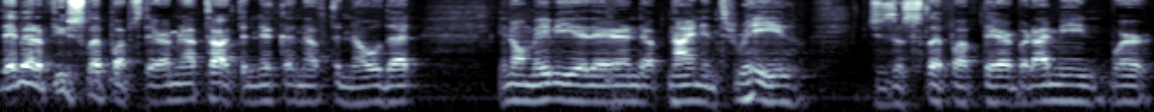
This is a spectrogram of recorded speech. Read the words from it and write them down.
they've had a few slip ups there. I mean, I've talked to Nick enough to know that, you know, maybe they end up nine and three, which is a slip up there. But I mean, where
